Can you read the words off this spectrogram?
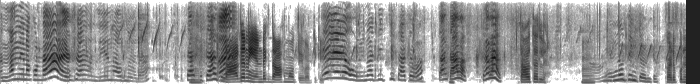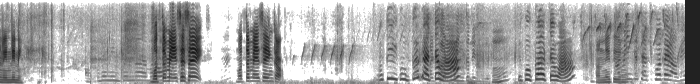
అన్నం తినకుండా తాగని ఎండకి దాహం అవుతాయి వాటికి. తాగుతుందిలే కడుపులు నిండిని. మొత్తం వేసేసాయి. మొత్తం వేసే ఇంకా. అన్నీ తిని ఇంకా చచ్చిపోతాయి అవి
